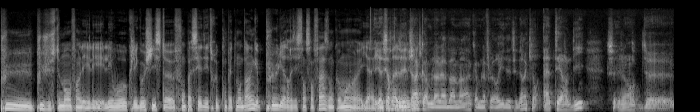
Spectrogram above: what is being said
plus plus justement, enfin les les les woke, les gauchistes euh, font passer des trucs complètement dingues, plus il y a de résistance en face. Donc au moins il y a Il y a certains États logique. comme l'Alabama, comme la Floride, etc., qui ont interdit ce genre de,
